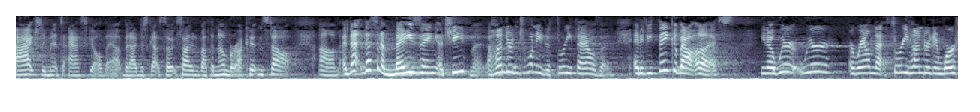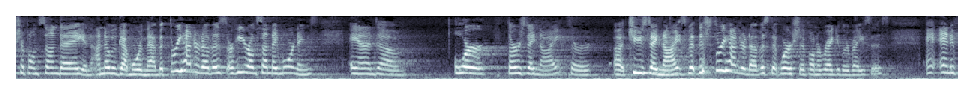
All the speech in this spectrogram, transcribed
I, actually meant to ask y'all that, but I just got so excited about the number, I couldn't stop. Um, and that, that's an amazing achievement 120 to 3,000. And if you think about us, you know, we're, we're around that 300 in worship on Sunday, and I know we've got more than that, but 300 of us are here on Sunday mornings, and um, or Thursday nights or uh, Tuesday nights, but there's 300 of us that worship on a regular basis. And, and if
